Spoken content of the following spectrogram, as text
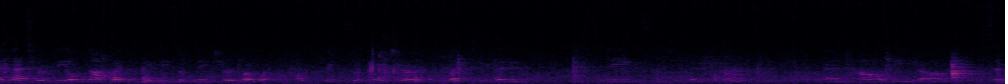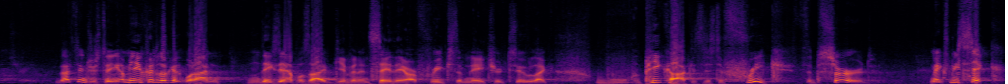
and that's revealed not by the beauties of nature, but what's called freaks of nature, like two-headed snakes and two-headed goats, and how the um, symmetry That's interesting. I mean, you could look at what I'm, the examples I've given and say they are freaks of nature too. Like, peacock is just a freak. It's absurd. Makes me sick.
